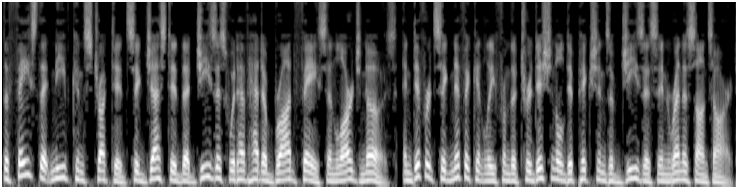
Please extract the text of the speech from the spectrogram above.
The face that Neave constructed suggested that Jesus would have had a broad face and large nose, and differed significantly from the traditional depictions of Jesus in Renaissance art.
